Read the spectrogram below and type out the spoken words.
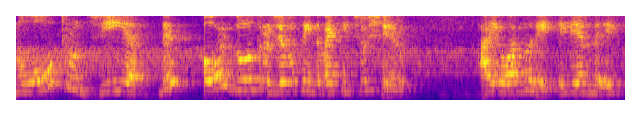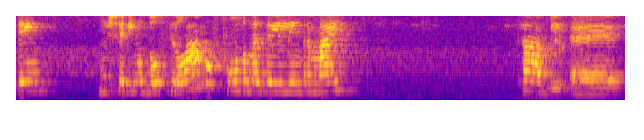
no outro dia, depois do outro dia, você ainda vai sentir o cheiro. Aí eu adorei. Ele, é, ele tem um cheirinho doce lá no fundo, mas ele lembra mais, sabe, é,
